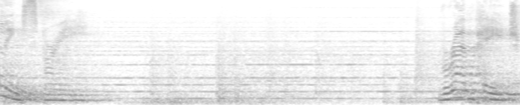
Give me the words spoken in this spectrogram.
Killing spree. Rampage.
